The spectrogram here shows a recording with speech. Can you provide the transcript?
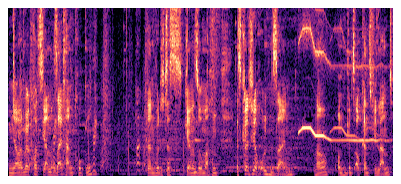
Ja, wenn wir kurz die andere Seite angucken, dann würde ich das gerne so machen. Es könnte auch unten sein. Ne? Unten gibt es auch ganz viel Land.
